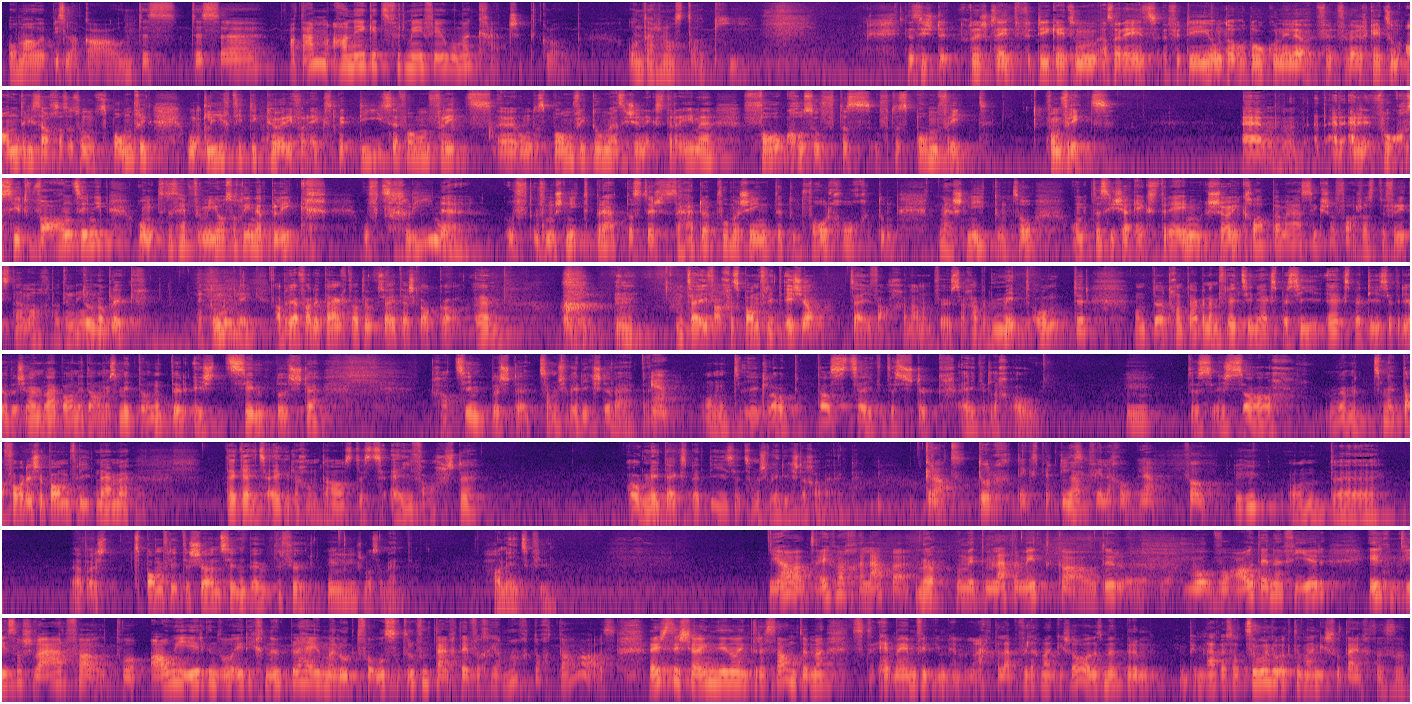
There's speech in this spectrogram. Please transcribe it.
auch mal etwas gehen Und das, das, äh, an dem habe ich jetzt für mich viel umgecatcht, glaube Und an Nostalgie. Das ist, du hast gesagt, für dich geht es um, also Reis, für dich und auch Cornelia, für, für euch geht es um andere Sachen, also um das Pomfrit. Und gleichzeitig höre ich von Expertise von Fritz äh, um das Pomfrit herum. Es ist ein extremer Fokus auf das, auf das Pomfrit vom Fritz. Äh, mhm. er, er, fokussiert wahnsinnig und das hat für mich auch so einen Blick auf das Kleine auf, auf dem Schnittbrett, also das ist das Herdöpfel, man schindet und vorkocht und dann schneidet und so. Und das ist ja extrem scheuklappenmässig schon fast, was der Fritz da macht, oder nicht? Tunnelblick. Ein Tunnelblick. Aber ich habe vorhin gedacht, was du gesagt hast, Coco, ähm, ein einfaches Pommes ist ja das Einfache an und für sich, aber mitunter, und dort kommt eben ein Fritz seine Expertise drin, und das ist ja im Leben auch nicht anders, mitunter ist das Simpelste, kann das Simpelste zum Schwierigsten werden. Ja. Und ich glaube, das zeigt das Stück eigentlich auch. Mhm. Das ist so, wenn wir das metaphorische Pommes nehmen, dann geht es eigentlich um das, dass das Einfachste auch mit Expertise zum Schwierigsten kann werden Gerade durch die Expertise ja. vielleicht auch, ja, voll. Mhm. Und äh, ja, da ist das Pommes ein schönes Sinnbild dafür, mhm. schlussendlich. Habe ich das Gefühl. Ja, das einfache Leben. Ja. Und mit dem Leben mitgehen, oder? Wo, wo all diesen vier irgendwie so schwer fällt. Wo alle irgendwo ihre Knüppel haben und man schaut von außen drauf und denkt einfach, ja, mach doch das. Weißt, das ist ja irgendwie noch interessant. Wenn man, das hat man im, im, im echten Leben vielleicht manchmal schon, dass man beim, beim Leben so zuschaut und manchmal so denkt, also,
